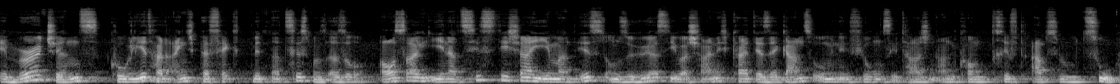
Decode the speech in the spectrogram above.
Emergence, korreliert halt eigentlich perfekt mit Narzissmus. Also Aussage, je narzisstischer jemand ist, umso höher ist die Wahrscheinlichkeit, dass er ganz oben in den Führungsetagen ankommt, trifft absolut zu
